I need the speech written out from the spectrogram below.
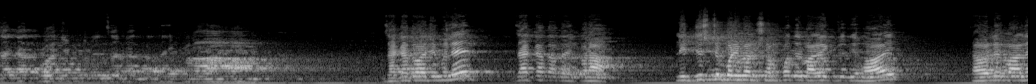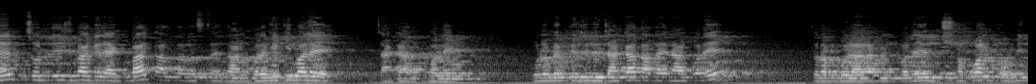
জাকাত ওয়াজিব হলে জাকাত আদায় করা। জাকাত ওয়াজিব হলে জাকাত আদায় করা। নির্দিষ্ট পরিমাণ সম্পদের মালিক যদি হয়, তাহলে মালের চল্লিশ ভাগের এক ভাগ আল্লাহ রাস্তায় দান করে। কি বলে? জাকাত বলে। কোনো ব্যক্তি যদি জাকাত আদায় না করে, তো রব্বুল আলামিন বলেন সফল মুমিন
